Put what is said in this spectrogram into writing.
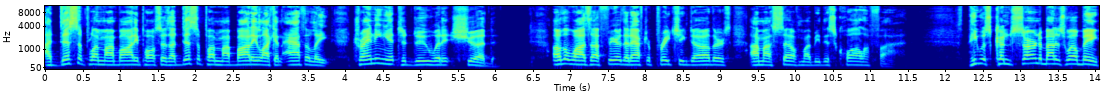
I discipline my body, Paul says, I discipline my body like an athlete, training it to do what it should. Otherwise, I fear that after preaching to others, I myself might be disqualified. He was concerned about his well being.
